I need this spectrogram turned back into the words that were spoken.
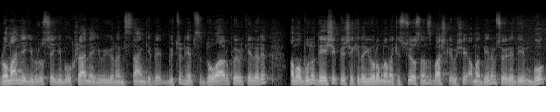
Romanya gibi, Rusya gibi, Ukrayna gibi, Yunanistan gibi bütün hepsi Doğu Avrupa ülkeleri. Ama bunu değişik bir şekilde yorumlamak istiyorsanız başka bir şey. Ama benim söylediğim bu.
